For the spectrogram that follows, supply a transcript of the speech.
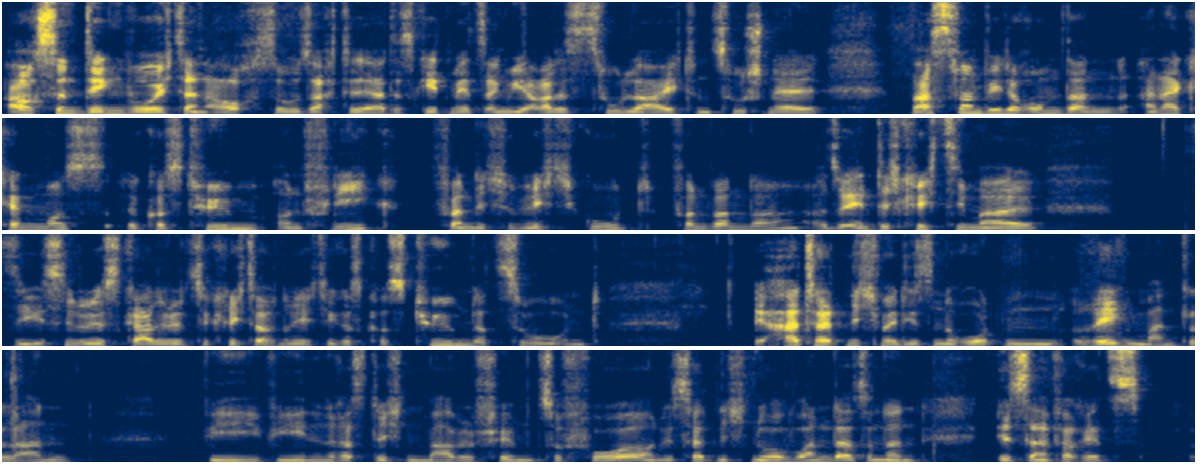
auch so ein Ding, wo ich dann auch so sagte, ja, das geht mir jetzt irgendwie alles zu leicht und zu schnell. Was man wiederum dann anerkennen muss, äh, Kostüm und Flieg fand ich richtig gut von Wanda. Also endlich kriegt sie mal, sie ist nicht nur die Scarlet sie kriegt auch ein richtiges Kostüm dazu und er hat halt nicht mehr diesen roten Regenmantel an, wie, wie in den restlichen Marvel-Filmen zuvor und ist halt nicht nur Wanda, sondern ist einfach jetzt äh,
